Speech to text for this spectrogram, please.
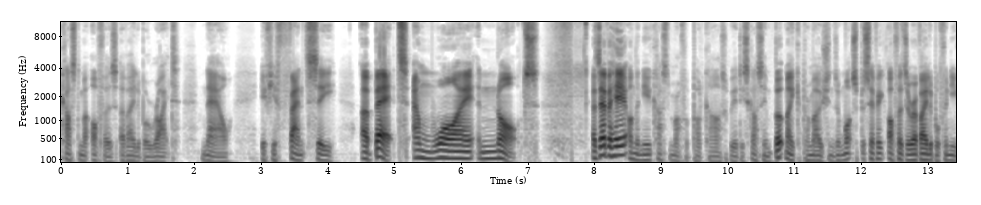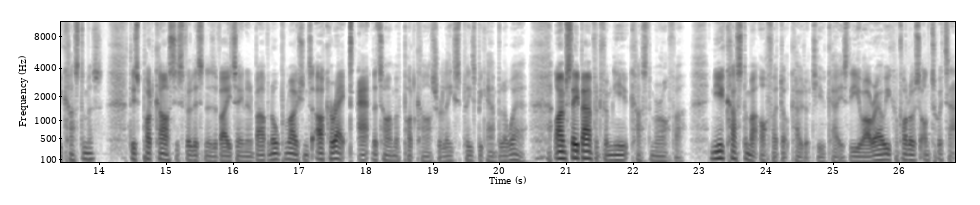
customer offers available right now. If you fancy a bet, and why not? As ever, here on the New Customer Offer podcast, we are discussing bookmaker promotions and what specific offers are available for new customers. This podcast is for listeners of 18 and above, and all promotions are correct at the time of podcast release. Please be gamble aware. I'm Steve Bamford from New Customer Offer. NewCustomerOffer.co.uk is the URL. You can follow us on Twitter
